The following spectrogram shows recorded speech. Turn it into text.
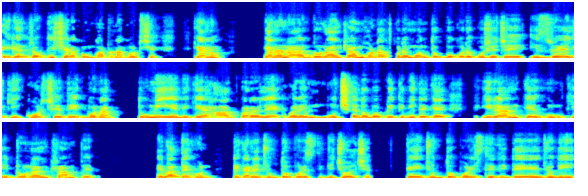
এক্ষেত্রেও কি সেরকম ঘটনা ঘটছে? কেন? কেননা ডোনাল্ড ট্রাম্প হঠাৎ করে মন্তব্য করে বসেছে, ইসরায়েল কি করছে দেখব না। তুমি এদিকে হাত বাড়ালে একবারে মুছে দেবো পৃথিবী থেকে। ইরানকে হুমকি ডোনাল্ড ট্রাম্পের। এবার দেখুন, এখানে যুদ্ধ পরিস্থিতি চলছে। সেই যুদ্ধ পরিস্থিতিতে যদি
